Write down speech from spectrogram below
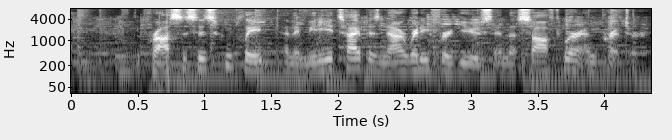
The process is complete and the media type is now ready for use in the software and printer.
